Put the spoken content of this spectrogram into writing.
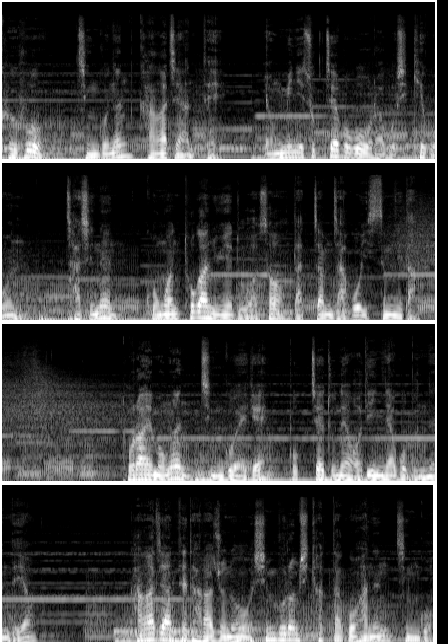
그 후 진구는 강아지한테 영민이 숙제 보고 오라고 시키곤 자신은 공원 토간 위에 누워서 낮잠 자고 있습니다. 도라에몽은 진구에게 복제 두뇌 어디 있냐고 묻는데요. 강아지한테 달아준 후 심부름 시켰다고 하는 진구.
